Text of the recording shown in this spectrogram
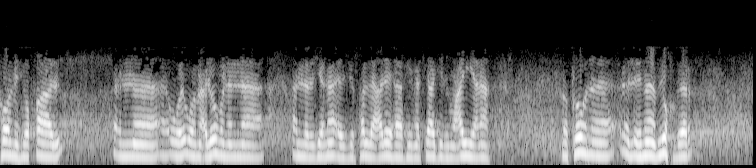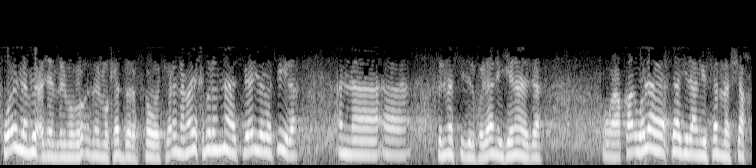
كونه يقال إن ومعلوم إن أن الجنائز يصلى عليها في مساجد معينة فكون الإمام يخبر وإن لم يعلن بالمكبر الصوت وإنما يخبر الناس بأي وسيلة أن آه، في المسجد الفلاني جنازة ولا يحتاج إلى أن يسمى الشخص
